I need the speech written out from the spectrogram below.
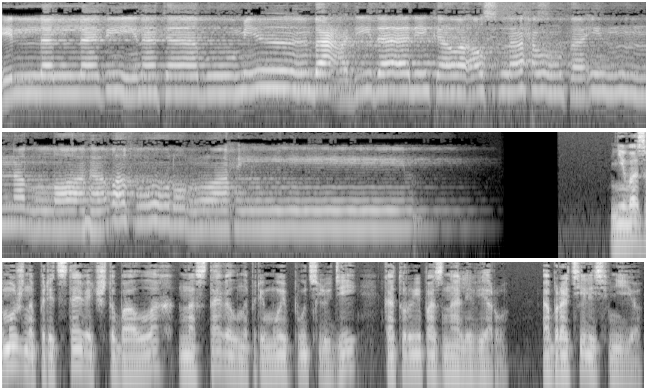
إلا الذين تابوا من بعد ذلك وأصلحوا فإن الله غفور رحيم Невозможно представить, чтобы Аллах наставил на прямой путь людей, которые познали веру, обратились в нее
